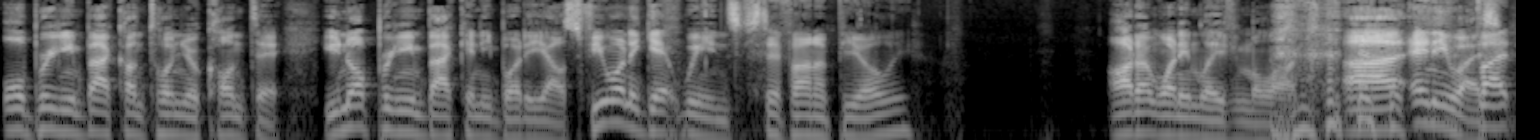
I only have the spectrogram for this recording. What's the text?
or bringing back Antonio Conte. You're not bringing back anybody else. If you want to get wins, Stefano Pioli. I don't want him leaving Milan. Uh, anyways, But-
